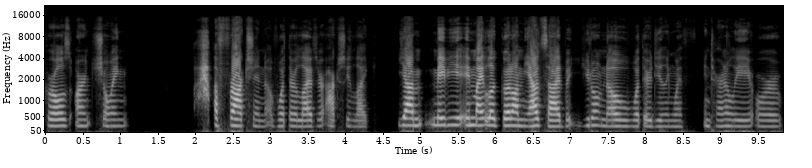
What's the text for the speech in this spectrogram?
girls aren't showing a fraction of what their lives are actually like. Yeah, maybe it might look good on the outside, but you don't know what they're dealing with internally or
